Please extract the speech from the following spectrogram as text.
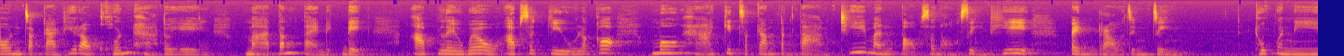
ต้นจากการที่เราค้นหาตัวเอง มาตั้งแต่เด็กๆ up level up skill แล้วก็มองหากิจกรรมต่างๆ ที่มันตอบสนองสิ่งที่เป็นเราจริงๆทุกวันนี้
